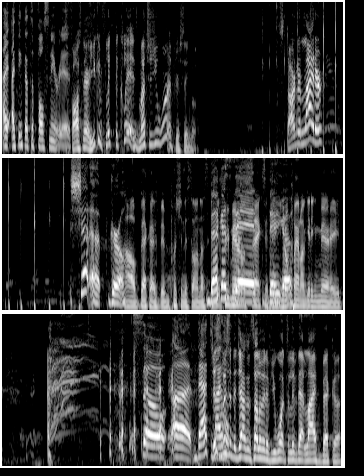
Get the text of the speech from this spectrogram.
I, I think that's a false narrative. False narrative. You can flick the clit as much as you want if you're single. Starting a lighter. Shut up, girl. Oh, Becca has been pushing this on us. Becca Premarital said- sex if there you, you don't go. plan on getting married. So uh, that's Just my listen to Jazmine Sullivan if you want to live that life, Becca.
